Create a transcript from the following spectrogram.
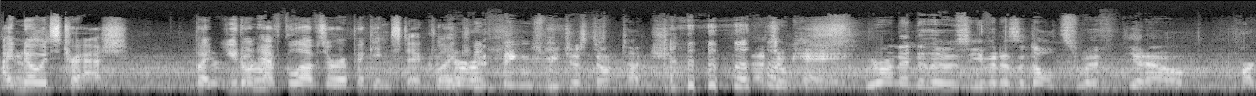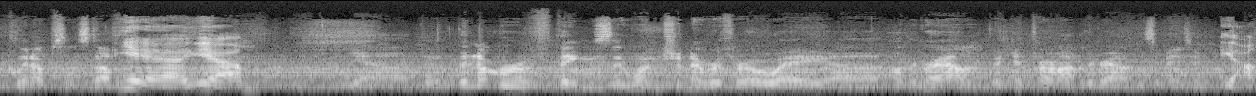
i know it's trash but There- you don't have are- gloves or a picking stick like There are things we just don't touch. That's okay. We run into those even as adults with, you know, park cleanups and stuff. yeah yeah Yeah, the, the number of things that one should never throw away uh, on the ground that get thrown onto the ground is amazing. yeah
